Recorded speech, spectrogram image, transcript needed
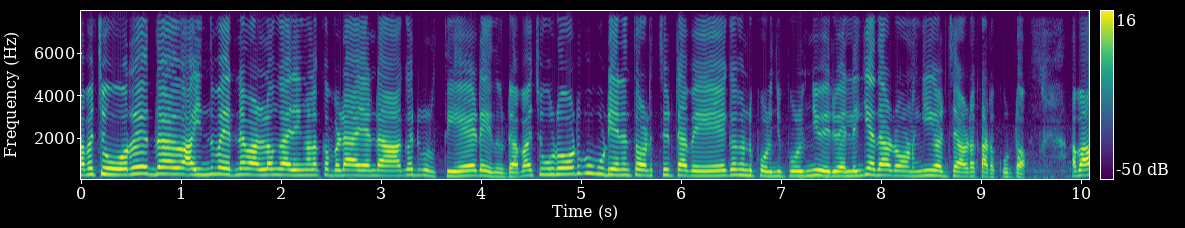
അപ്പോൾ ചോറ് ഇത് അതിന്ന് വരുന്ന വെള്ളവും കാര്യങ്ങളൊക്കെ ഇവിടെ ആയതുകൊണ്ട് ആകെ ഒരു വൃത്തികേടായിരുന്നു കേട്ടോ അപ്പോൾ ആ ചൂടോട് കൂടി തന്നെ തുടച്ചിട്ടാൽ വേഗം കണ്ട് പൊളിഞ്ഞ് പൊളിഞ്ഞ് വരും. അല്ലെങ്കിൽ അത് അവിടെ ഉണങ്ങി കടിച്ച് അവിടെ കിടക്കും കേട്ടോ അപ്പോൾ ആ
